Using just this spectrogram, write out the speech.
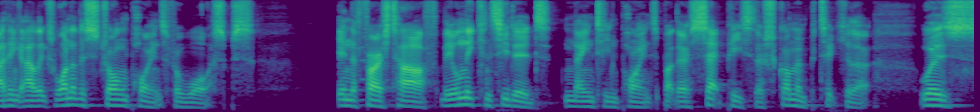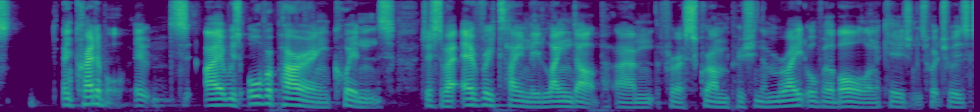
I think Alex, one of the strong points for Wasps in the first half, they only conceded 19 points, but their set piece, their scrum in particular, was incredible. It I was overpowering Quins just about every time they lined up um, for a scrum, pushing them right over the ball on occasions, which was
